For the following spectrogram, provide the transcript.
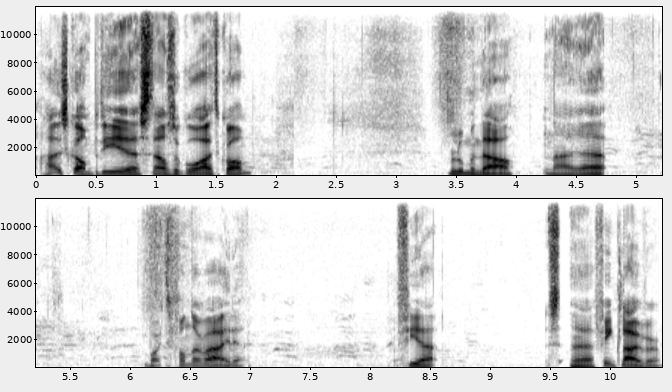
Huiskamp die snel zijn goal uitkwam. Bloemendaal naar Bart van der Weijden via Vinkluiver.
